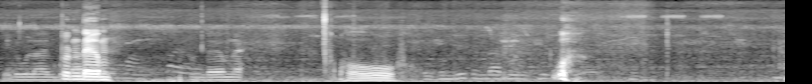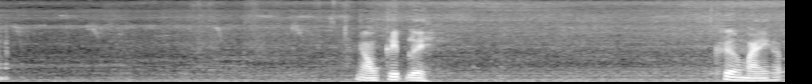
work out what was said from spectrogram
ไปดูเลยรุ่นเดิม รุ่นเดิมแหละโอ้โห เงากริบเลย เครื่องใหม่ครับ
